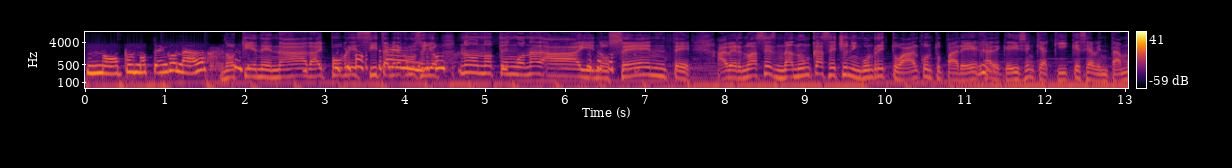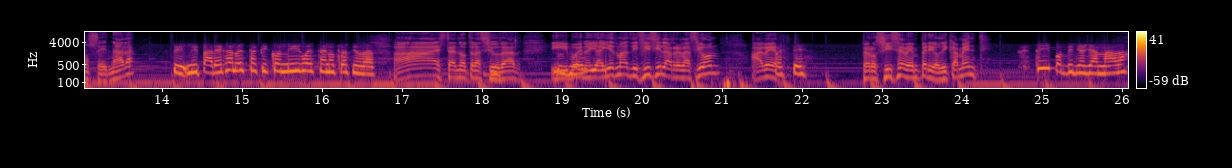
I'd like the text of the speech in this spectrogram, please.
No, pues no tengo nada. No tiene nada. Ay, pobrecita, mira cómo soy yo. No, no tengo nada. Ay, inocente. A ver, no haces nada, nunca has hecho ningún ritual con tu pareja de que dicen que aquí que si aventamos eh, nada. Sí, mi pareja no está aquí conmigo, está en otra ciudad. Ah, está en otra ciudad. Y bueno, y ahí es más difícil la relación. A ver, Pues sí. pero sí se ven periódicamente. Sí, por videollamada.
